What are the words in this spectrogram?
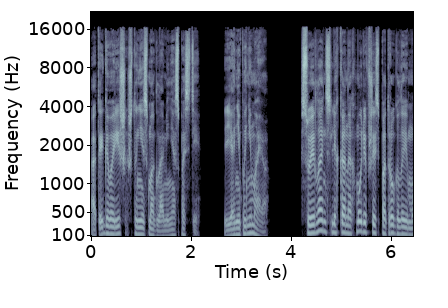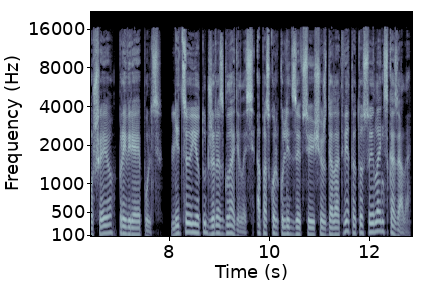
«А ты говоришь, что не смогла меня спасти. Я не понимаю». Суэлань, слегка нахмурившись, потрогала ему шею, проверяя пульс. Лицо ее тут же разгладилось, а поскольку Лидзе все еще ждал ответа, то Суэлань сказала.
